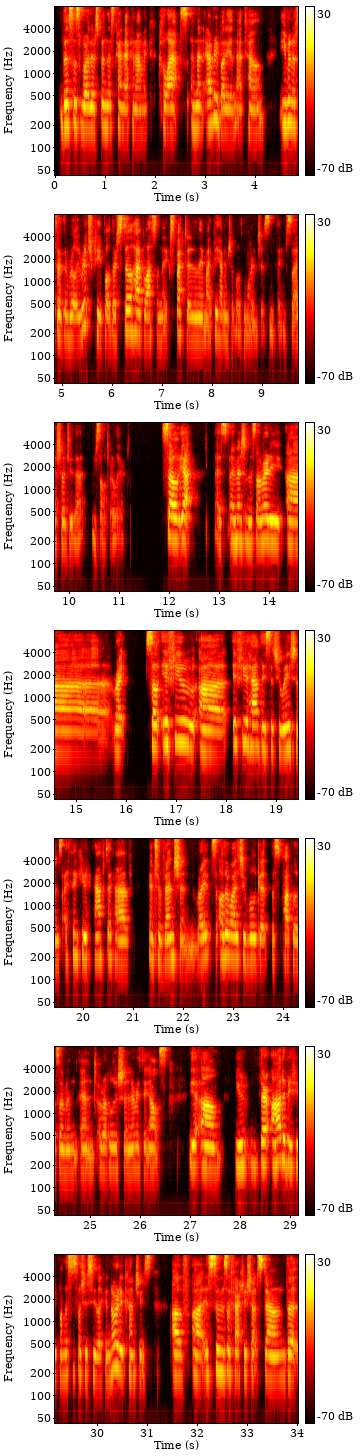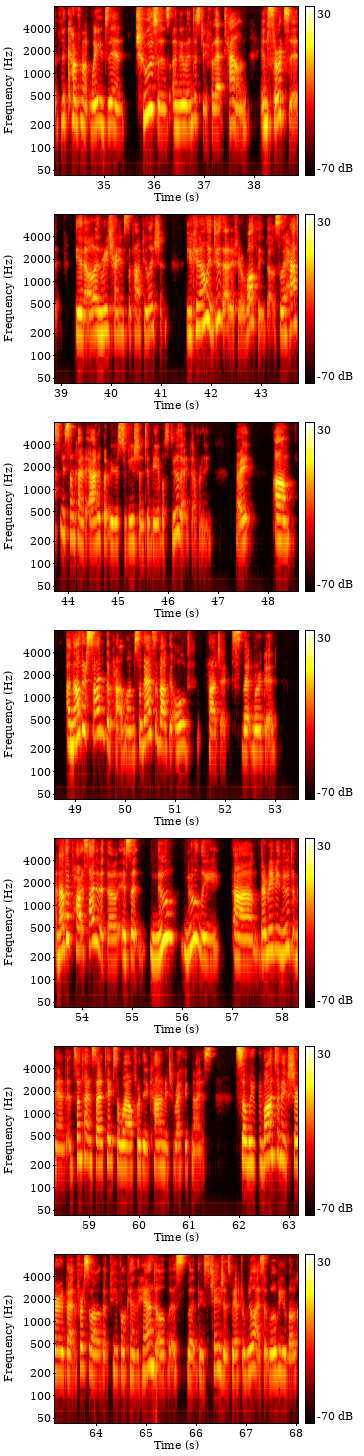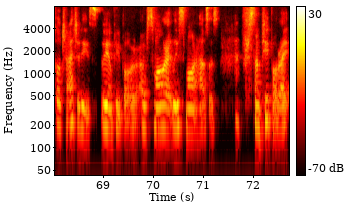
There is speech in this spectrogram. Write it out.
This is where there's been this kind of economic collapse, and then everybody in that town, even if they're the really rich people, they still have less than they expected, and they might be having trouble with mortgages and things. So I showed you that result earlier. So yeah, as I mentioned this already, uh, right? So if you uh, if you have these situations, I think you have to have intervention, right? So otherwise, you will get this populism and, and a revolution and everything else. Yeah, um, you there ought to be people, and this is what you see like in Nordic countries. Of uh, as soon as a factory shuts down, the the government wades in, chooses a new industry for that town, inserts it, you know, and retrains the population. You can only do that if you're wealthy, though. So there has to be some kind of adequate redistribution to be able to do that governing, right? Um, another side of the problem, so that's about the old projects that were good. Another part side of it, though, is that new, newly um, there may be new demand, and sometimes that takes a while for the economy to recognize. So we want to make sure that, first of all, that people can handle this, that these changes. We have to realize it will be local tragedies. You know, people are smaller, at least smaller houses for some people, right?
